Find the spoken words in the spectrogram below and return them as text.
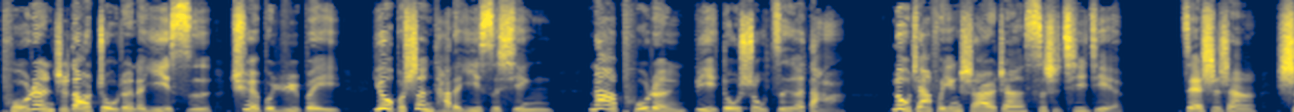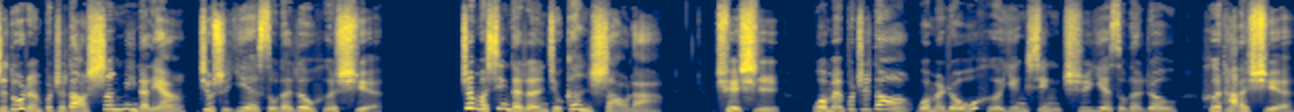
仆人知道主人的意思，却不预备，又不顺他的意思行，那仆人必都受责打。”路加福音十二章四十七节。在世上，许多人不知道生命的粮就是耶稣的肉和血，这么信的人就更少了。确实，我们不知道我们如何因信吃耶稣的肉，喝他的血，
